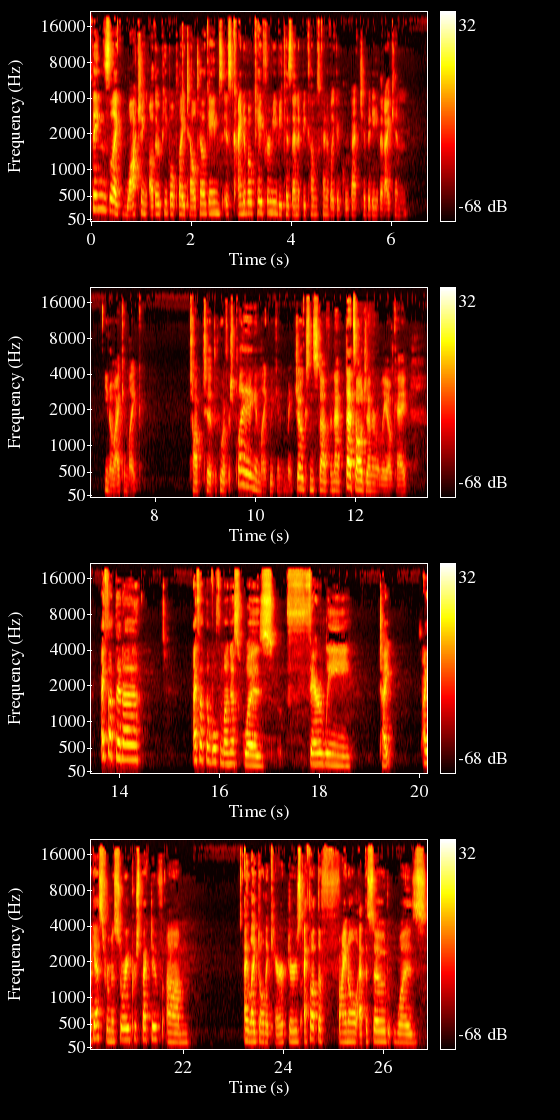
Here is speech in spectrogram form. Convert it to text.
things like watching other people play Telltale games is kind of okay for me because then it becomes kind of like a group activity that I can, you know, I can like talk to whoever's playing and like we can make jokes and stuff and that that's all generally okay. I thought that uh I thought The Wolf Among Us was fairly tight, I guess, from a story perspective. Um I liked all the characters. I thought the final episode was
